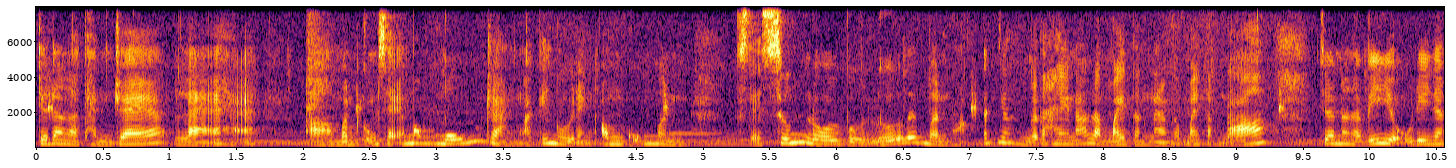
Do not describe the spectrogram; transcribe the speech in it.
Cho nên là thành ra là hả à, mình cũng sẽ mong muốn rằng là cái người đàn ông của mình sẽ xứng đôi vừa lứa với mình hoặc ít nhất người ta hay nói là may tầng nào gặp may tầng đó. Cho nên là ví dụ đi nha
